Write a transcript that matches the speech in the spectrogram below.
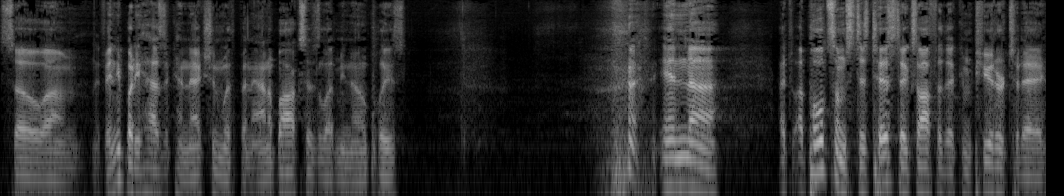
So um, if anybody has a connection with banana boxes, let me know, please. In, uh, I, I pulled some statistics off of the computer today.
